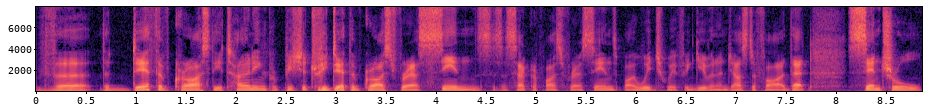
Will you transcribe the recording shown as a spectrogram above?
the the death of Christ, the atoning propitiatory death of Christ for our sins as a sacrifice for our sins by which we're forgiven and justified. That central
